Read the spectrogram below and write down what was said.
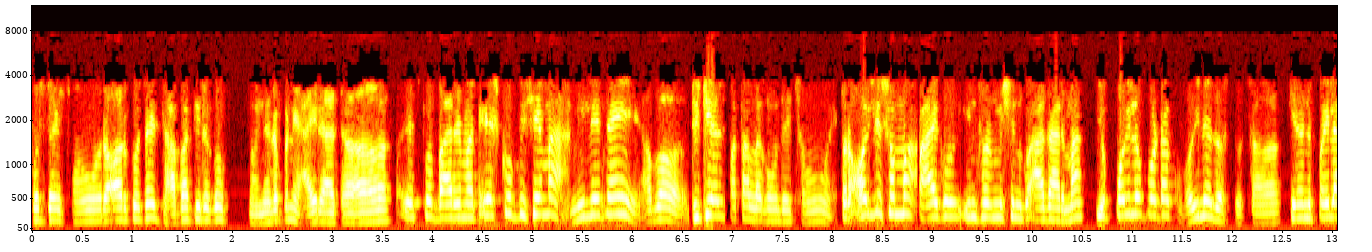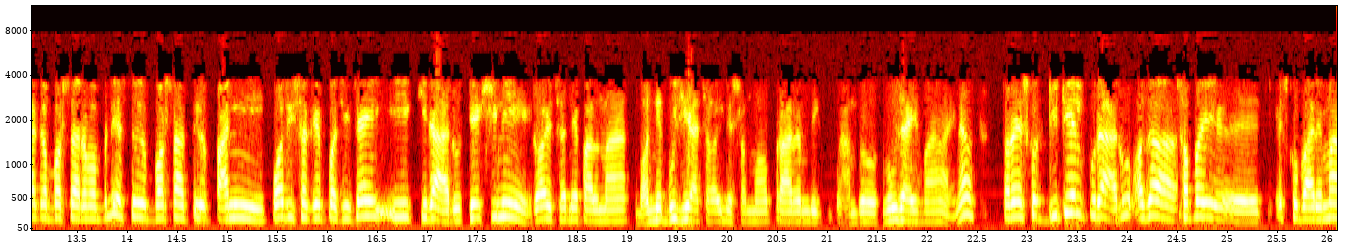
खोज्दैछौँ र अर्को चाहिँ झापातिरको भनेर पनि आइरहेछ। यसको बारेमा यसको विषयमा हामीले चाहिँ अब डिटेल पत्ता लगाउँदैछौँ। तर अहिलेसम्म पाएको इन्फर्मेसनको आधारमा यो पहिलो पटक होइन जस्तो छ। किनभने पहिलाका वर्षहरूमा पनि यस्तो यो वर्षा त्यो पानी परिसकेपछि चाहिँ यी किराहरू देखिने रहेछ नेपालमा भन्ने बुझिया छ अहिलेसम्म प्रारम्भिक हाम्रो बुझाइमा होइन? तर यसको डिटेल कुराहरू अझ सबै यसको बारेमा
